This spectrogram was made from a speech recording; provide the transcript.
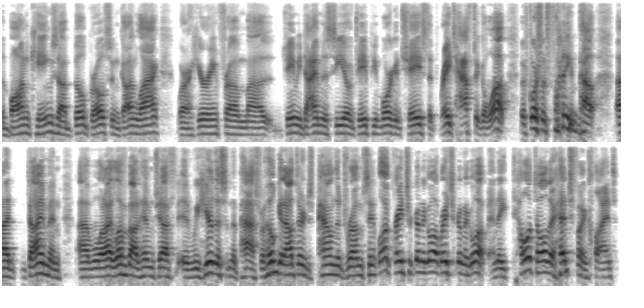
the bond kings, uh, Bill Gross and Gundlach. We're hearing from uh, Jamie Dimon, the CEO of JP Morgan Chase, that rates have to go up. Of course, what's funny about uh, Dimon, uh, what I love about him, Jeff, and we hear this in the past, where he'll get out there and just pound the drum saying, look, rates are going to go up, rates are going to go up. And they tell it to all their hedge fund clients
